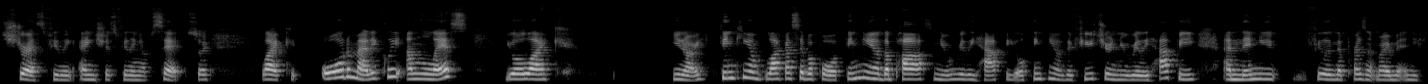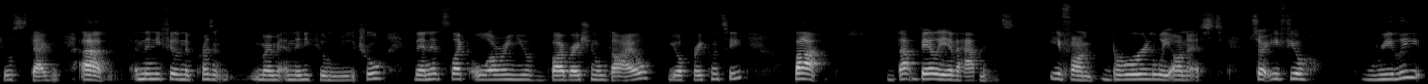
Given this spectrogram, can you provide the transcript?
stressed, feeling anxious, feeling upset. So, like, automatically, unless you're like you know, thinking of, like I said before, thinking of the past and you're really happy, or thinking of the future and you're really happy, and then you feel in the present moment and you feel stagnant, uh, and then you feel in the present moment and then you feel neutral, then it's like lowering your vibrational dial, your frequency. But that barely ever happens, if I'm brutally honest. So if you're really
